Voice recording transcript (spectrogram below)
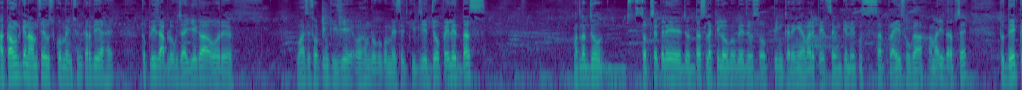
अकाउंट के नाम से उसको मेंशन कर दिया है तो प्लीज़ आप लोग जाइएगा और वहाँ से शॉपिंग कीजिए और हम लोगों को मैसेज कीजिए। जो पहले दस मतलब जो सबसे पहले जो दस लकी लोग होंगे जो शॉपिंग करेंगे हमारे पेज से, उनके लिए कुछ सरप्राइज़ होगा हमारी तरफ़ से। तो देखते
